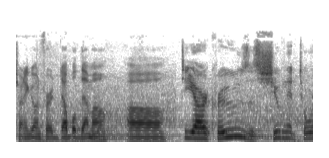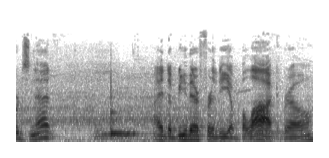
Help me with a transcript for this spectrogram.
Trying to go in for a double demo. Uh, TR Cruz is shooting it towards net. I had to be there for the uh, block, bro.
